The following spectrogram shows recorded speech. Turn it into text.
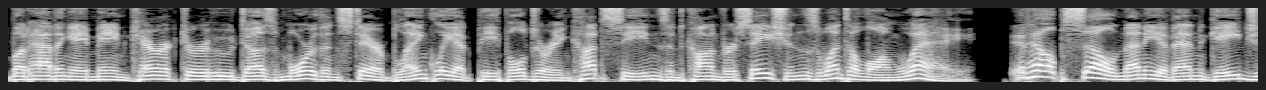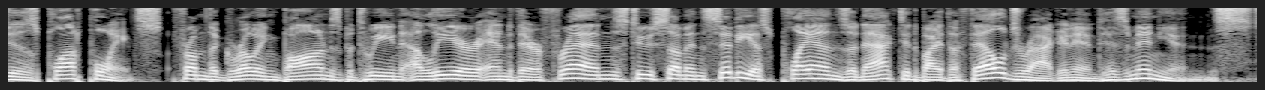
but having a main character who does more than stare blankly at people during cutscenes and conversations went a long way. It helps sell many of Engage's plot points, from the growing bonds between Alear and their friends to some insidious plans enacted by the Fell Dragon and his minions.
